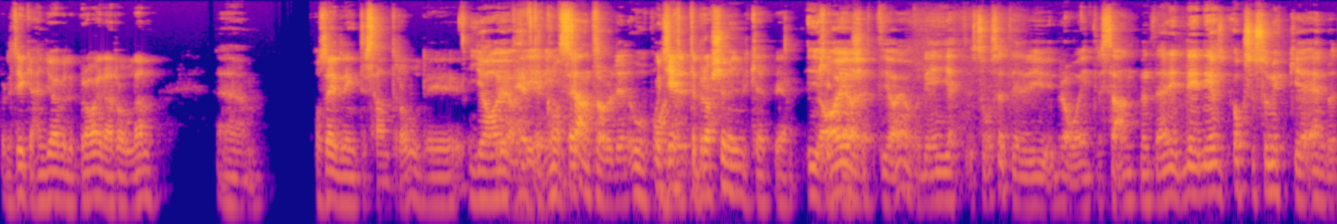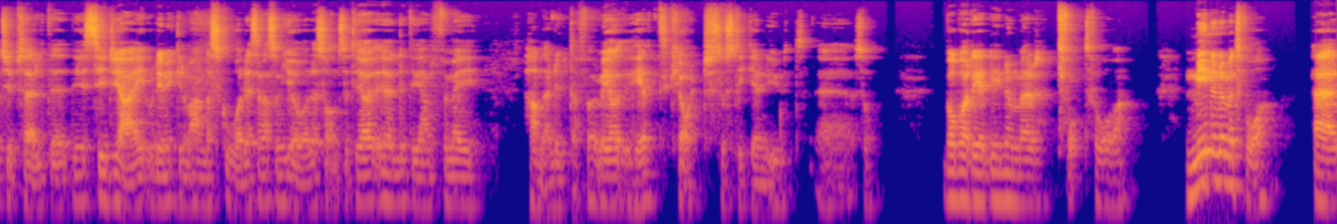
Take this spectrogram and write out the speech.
och det tycker jag han gör väldigt bra i den rollen. Ehm, och så är det en intressant roll. Det är, Ja, det är ja, det är en intressant roll och det är en Och jättebra kemi med Kate Blanchett. Ja, ja, ja, ja, och det är en jätte, så sätt är det ju bra och intressant. Men det är, det, det är också så mycket ändå typ så här lite, det är CGI och det är mycket de andra skådespelarna som gör det sånt. Så att jag, jag lite grann för mig hamnar den utanför. Men jag, helt klart så sticker den ut. Eh, så. Vad var det? Din nummer Två. två va? Min nummer två är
